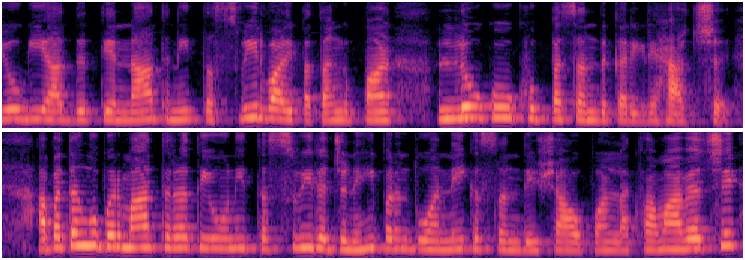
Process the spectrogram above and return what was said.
યોગી આદિત્યનાથની તસવીરવાળી પતંગ પણ લોકો ખૂબ પસંદ કરી રહ્યા છે. આ પતંગ ઉપર માત્ર તેઓની તસવીર જ નહીં, પરંતુ અનેક સંદેશાઓ પણ લખવામાં આવ્યા છે.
